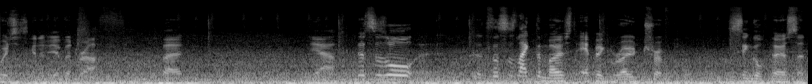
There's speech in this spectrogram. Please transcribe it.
which is going to be a bit rough, but yeah, this is all this is like the most epic road trip single person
